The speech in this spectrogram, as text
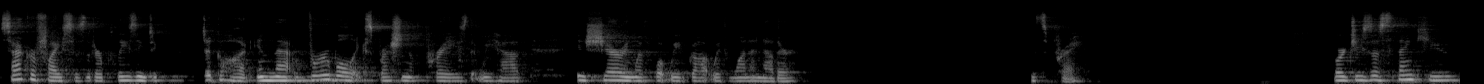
sacrifices that are pleasing to, to God in that verbal expression of praise that we have in sharing with what we've got with one another. Let's pray. Lord Jesus, thank you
